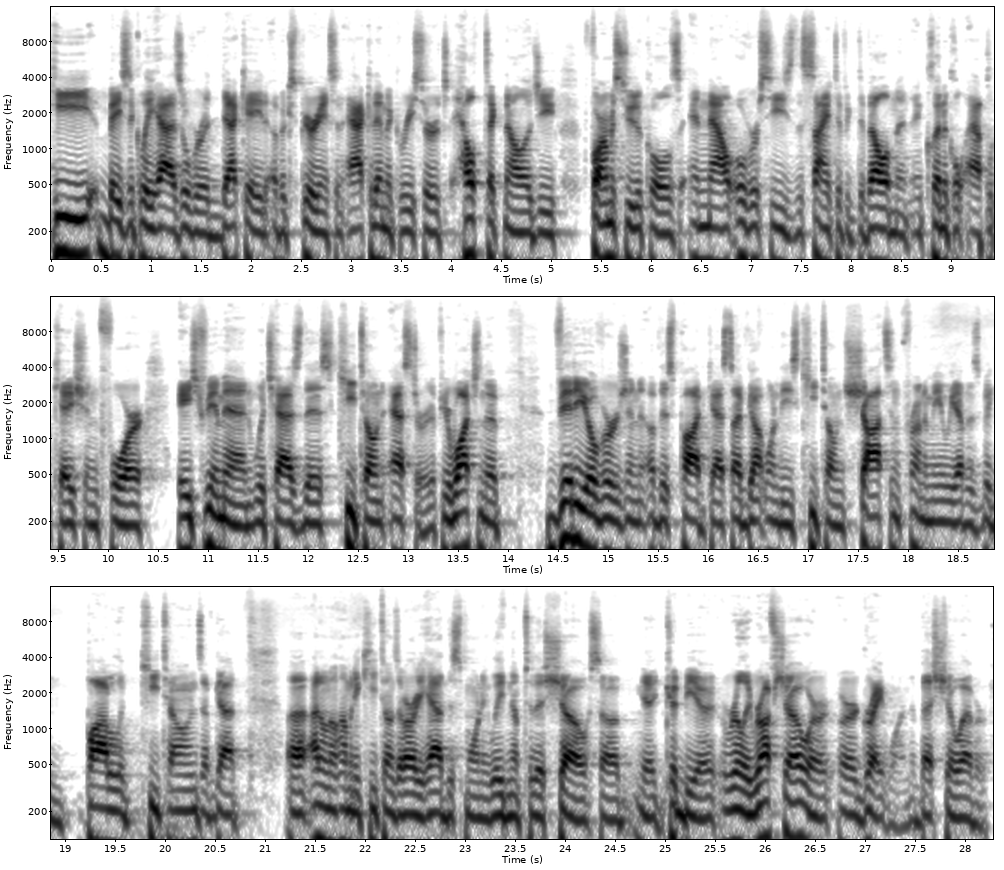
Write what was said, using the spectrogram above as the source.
He basically has over a decade of experience in academic research, health technology, pharmaceuticals, and now oversees the scientific development and clinical application for HVMN, which has this ketone ester. If you're watching the video version of this podcast, I've got one of these ketone shots in front of me. We have this big bottle of ketones. I've got, uh, I don't know how many ketones I've already had this morning leading up to this show. So it could be a really rough show or, or a great one, the best show ever.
